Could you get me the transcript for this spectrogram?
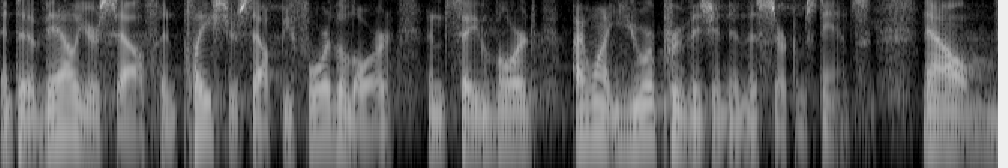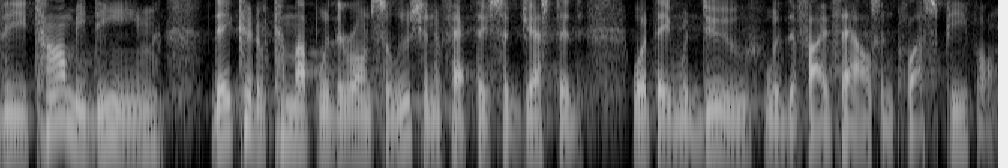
and to avail yourself and place yourself before the Lord and say, Lord, I want your provision in this circumstance. Now, the Talmidim, they could have come up with their own solution. In fact, they suggested what they would do with the 5,000 plus people.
